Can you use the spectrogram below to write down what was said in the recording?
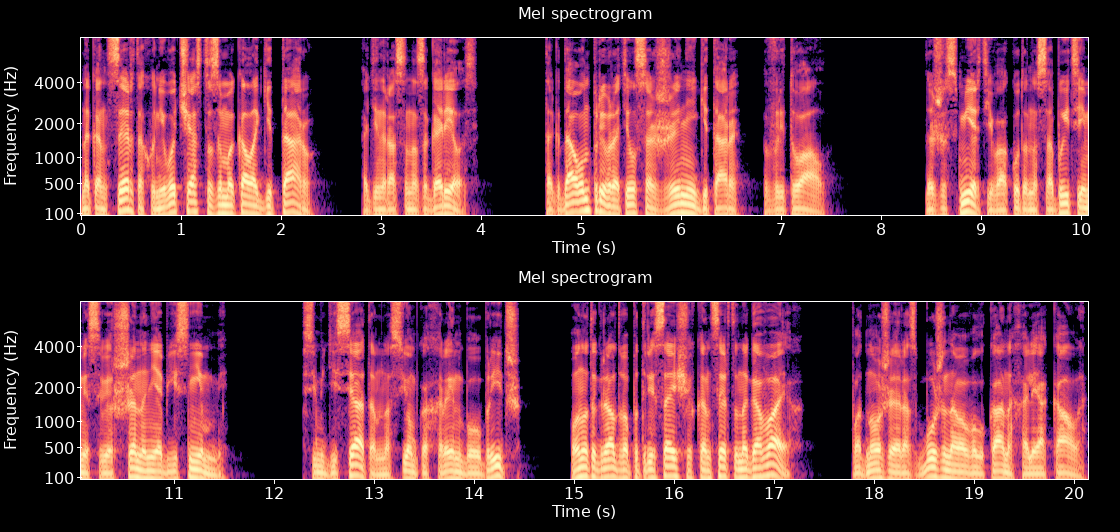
На концертах у него часто замыкала гитару, один раз она загорелась. Тогда он превратил сожжение гитары в ритуал. Даже смерть его окутана событиями совершенно необъяснимыми. В 70-м на съемках Rainbow Bridge он отыграл два потрясающих концерта на Гавайях, подножия разбуженного вулкана Халиакала.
